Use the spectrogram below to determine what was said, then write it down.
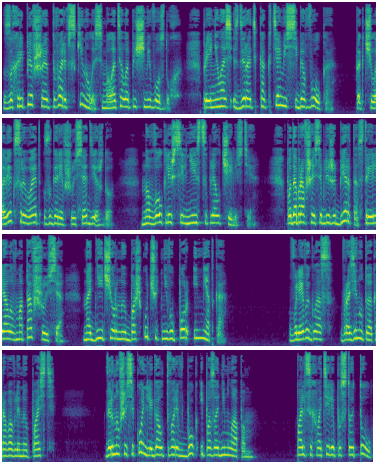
Захрипевшая тварь вскинулась, молотя лопищами воздух. Принялась сдирать когтями с себя волка. Так человек срывает загоревшуюся одежду. Но волк лишь сильнее сцеплял челюсти. Подобравшаяся ближе Берта стреляла в мотавшуюся над ней черную башку чуть не в упор и метко. В левый глаз, в разинутую окровавленную пасть, Вернувшийся конь легал тварь в бок и по задним лапам. Пальцы хватили пустой тул.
